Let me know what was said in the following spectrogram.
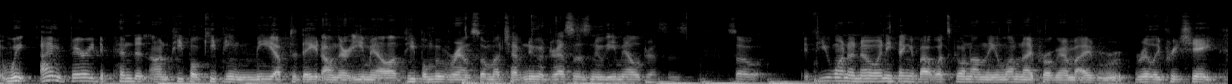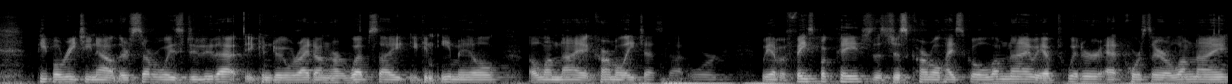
we I'm very dependent on people keeping me up to date on their email. People move around so much, have new addresses, new email addresses. So if you want to know anything about what's going on in the alumni program, I r- really appreciate people reaching out. There's several ways to do that. You can go right on our website. You can email alumni at carmelhs.org. We have a Facebook page that's just Carmel High School alumni. We have Twitter at Corsair alumni.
